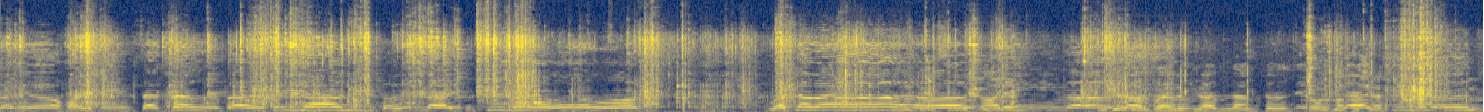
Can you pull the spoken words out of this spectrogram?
ومن خلفهم سدا فأغشيناهم فهم لا يبصرون. وسواء عليهم أنذرتهم أم لم تنذرهم لا يؤمنون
